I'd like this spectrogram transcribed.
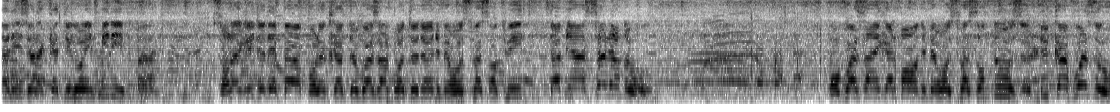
Analyse de la catégorie minime. Sur la grille de départ pour le club de voisins bretonneux numéro 68, Damien Salerno. Pour voisin également numéro 72, Lucas Voiseau.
